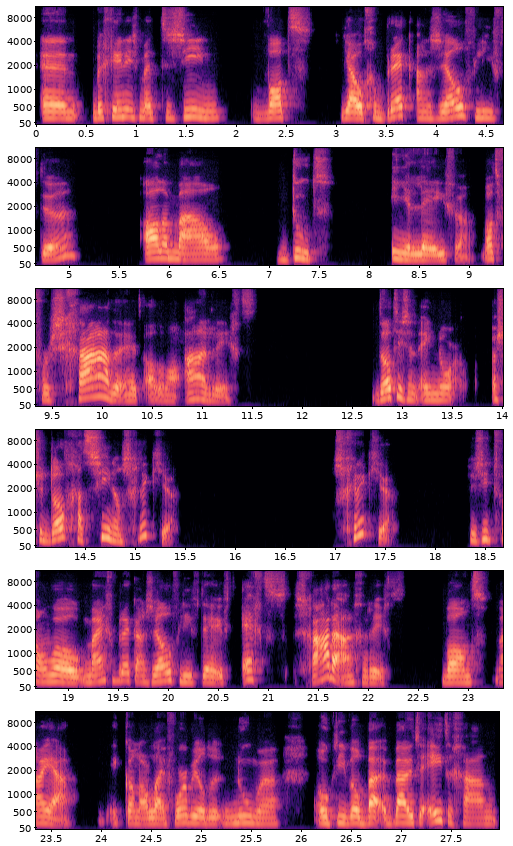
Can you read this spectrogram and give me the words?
En begin eens met te zien wat jouw gebrek aan zelfliefde allemaal doet in je leven. Wat voor schade het allemaal aanricht. Dat is een enorm. Als je dat gaat zien, dan schrik je. Schrik je. Je ziet van wow, mijn gebrek aan zelfliefde heeft echt schade aangericht. Want, nou ja, ik kan allerlei voorbeelden noemen, ook die wel bui- buiten eten gaan.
